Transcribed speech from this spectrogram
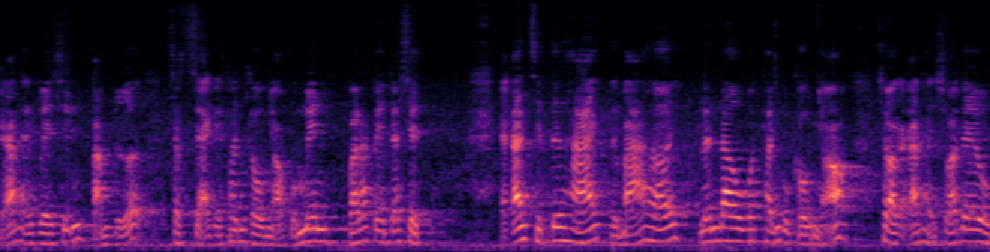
các anh hãy vệ sinh, tắm rửa sạch sẽ cái phân cầu nhỏ của mình và lắp lên trái xịt. Các anh xịt thứ hai từ bá hơi lên đầu và thân của cầu nhỏ cho các anh hãy xóa đều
